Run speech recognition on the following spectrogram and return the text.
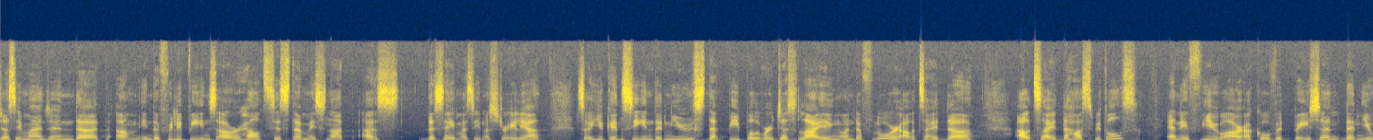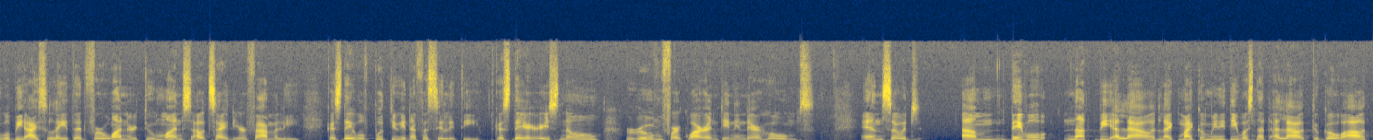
just imagine that um, in the Philippines, our health system is not as the same as in Australia. So you can see in the news that people were just lying on the floor outside the, outside the hospitals. And if you are a COVID patient, then you will be isolated for one or two months outside your family because they will put you in a facility because there is no room for quarantine in their homes. And so um, they will not be allowed. Like my community was not allowed to go out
